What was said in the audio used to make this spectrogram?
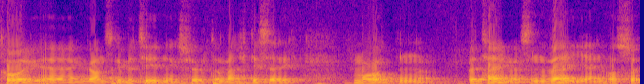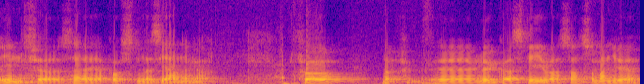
tror jeg er ganske betydningsfullt å merke seg måten betegnelsen 'veien' også innføres her i apostlenes gjerninger. For når uh, Lukas skriver sånn som han gjør,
